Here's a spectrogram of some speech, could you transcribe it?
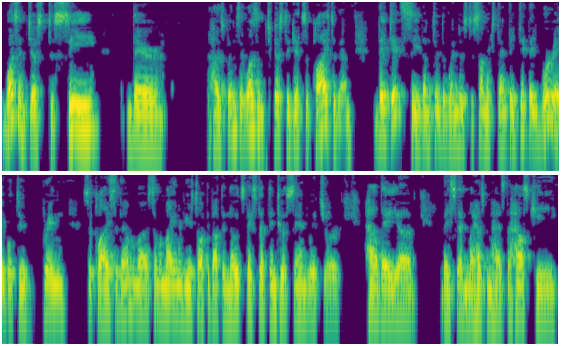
wasn't just to see their husbands it wasn't just to get supplies to them they did see them through the windows to some extent they did they were able to bring supplies to them. Uh, some of my interviews talked about the notes they slipped into a sandwich or how they, uh, they said, my husband has the house key.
